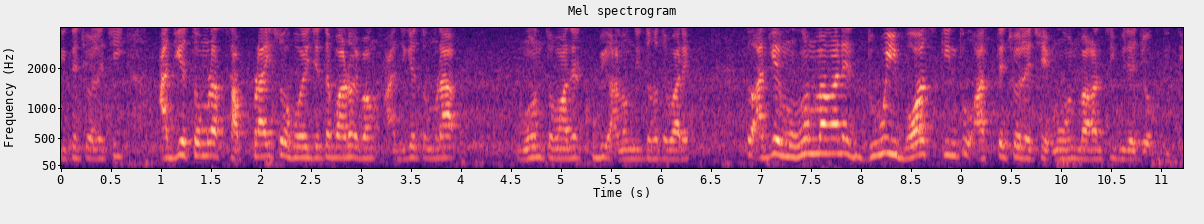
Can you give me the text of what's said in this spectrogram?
দিতে চলেছি। আজকে তোমরা সারপ্রাইজও হয়ে যেতে পারো এবং আজকে তোমরা মন তোমাদের খুবই আনন্দিত হতে পারে। তো আজকে মোহনবাগানের দুই বস কিন্তু আসতে চলেছে, মোহনবাগান শিবিরে যোগ দিতে।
